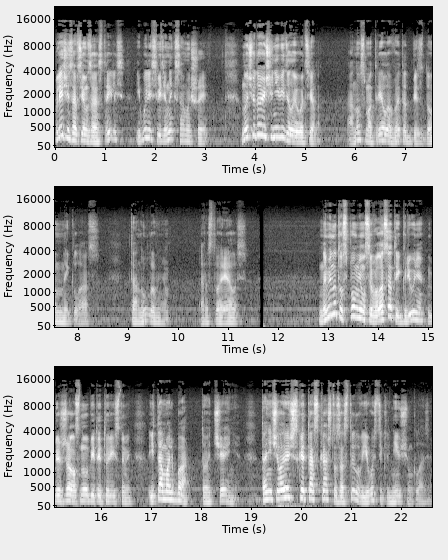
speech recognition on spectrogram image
Плечи совсем заострились и были сведены к самой шее. Но чудовище не видело его тела. Оно смотрело в этот бездонный глаз. Тонуло в нем, растворялось. На минуту вспомнился волосатый Грюня, безжалостно убитый туристами, и та мольба, то отчаяние, та нечеловеческая тоска, что застыла в его стекленеющем глазе.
